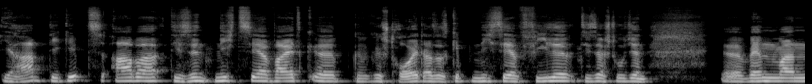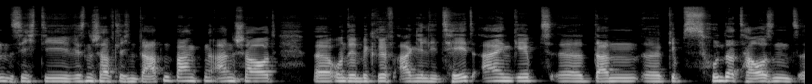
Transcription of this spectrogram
Ja, die gibt's, aber die sind nicht sehr weit äh, gestreut. Also es gibt nicht sehr viele dieser Studien. Äh, wenn man sich die wissenschaftlichen Datenbanken anschaut äh, und den Begriff Agilität eingibt, äh, dann äh, gibt's 100.000 äh,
